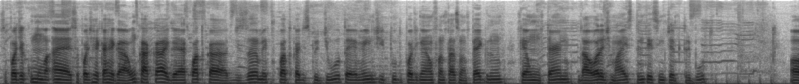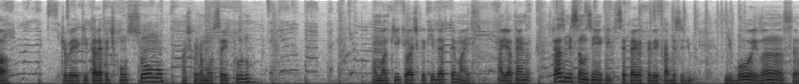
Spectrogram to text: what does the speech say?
Você pode acumular, é, você pode recarregar 1kk e ganhar 4k de exame, 4k de espírito de luta. Além de tudo, pode ganhar um fantasma Pegasus, que é um terno, da hora demais, 35 de tributo. Ó, Deixa eu ver aqui, tarefa de consumo. Acho que eu já mostrei tudo. Vamos aqui que eu acho que aqui deve ter mais. Aí, ó, tem, tem as missãozinhas aqui que você pega, quer ver, cabeça de, de boi, lança,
